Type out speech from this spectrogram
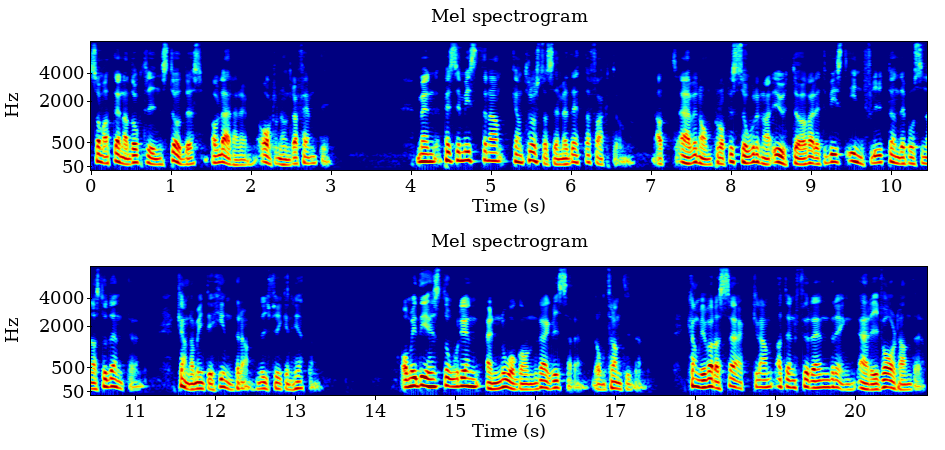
som att denna doktrin stöddes av lärare 1850. Men pessimisterna kan trösta sig med detta faktum, att även om professorerna utövar ett visst inflytande på sina studenter, kan de inte hindra nyfikenheten. Om idéhistorien är någon vägvisare om framtiden, kan vi vara säkra att en förändring är i vardande,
